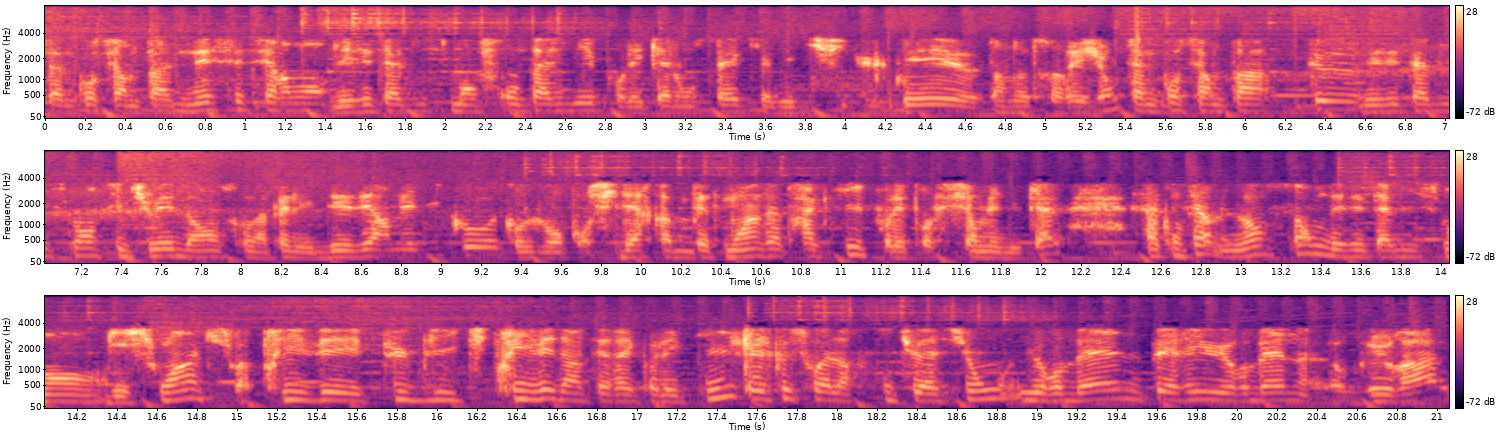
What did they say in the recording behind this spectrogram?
Ça ne concerne pas nécessairement les établissements frontaliers pour lesquels on sait qu'il y a des difficultés euh, dans notre région. Ça ne concerne pas que les établissements situés dans ce qu'on appelle les déserts médicaux, que l'on considère comme peut-être moins attractifs pour les professions médicales. Ça concerne l'ensemble des établissements de soins, qu'ils soient privés, publics, privés d'intérêt collectif, quelle que soit leur situation urbaine, périurbaine, rurale,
